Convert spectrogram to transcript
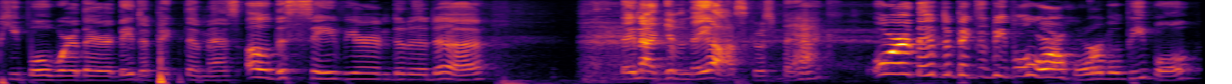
people where they they depict them as oh the savior and da da da. They're not giving their Oscars back, or they've depicted people who are horrible people,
